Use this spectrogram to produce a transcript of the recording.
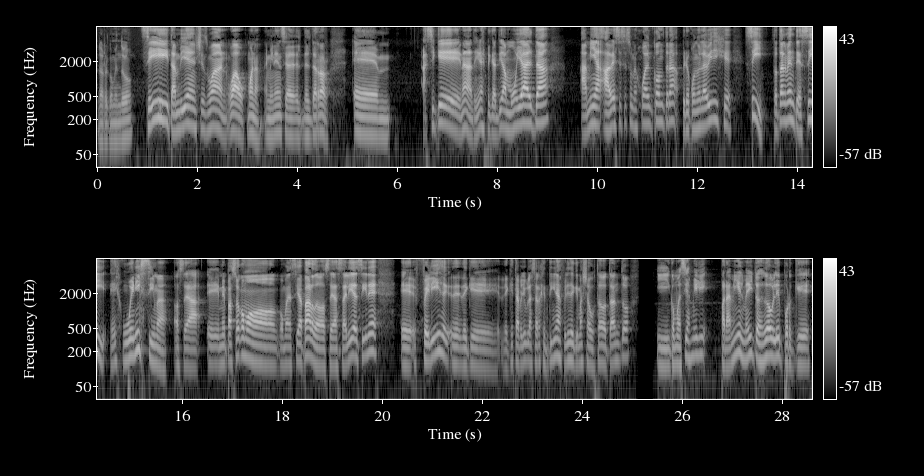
la recomendó. Sí, también James Wan. Wow, bueno, eminencia del, del terror. Eh, así que nada, tenía una expectativa muy alta. A mí a, a veces eso me juega en contra, pero cuando la vi dije, sí, totalmente, sí, es buenísima. O sea, eh, me pasó como, como decía Pardo, o sea, salí del cine eh, feliz de, de- de que, de que esta película sea argentina, feliz de que me haya gustado tanto. Y como decías, Mili, para mí el mérito es doble porque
